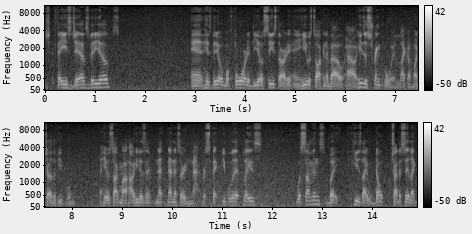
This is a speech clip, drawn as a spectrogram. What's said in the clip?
FaZe Jev's videos and his video before the DLC started and he was talking about how he's a strength boy like a bunch of other people and he was talking about how he doesn't not, not necessarily not respect people that plays with summons, but he's like, don't try to say like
